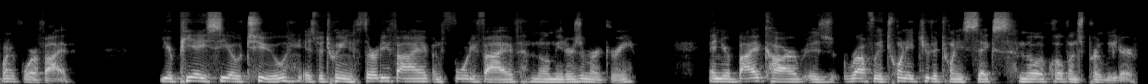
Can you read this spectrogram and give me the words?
7.45 your PaCO2 is between 35 and 45 millimeters of mercury, and your bicarb is roughly 22 to 26 milliequivalents per liter.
